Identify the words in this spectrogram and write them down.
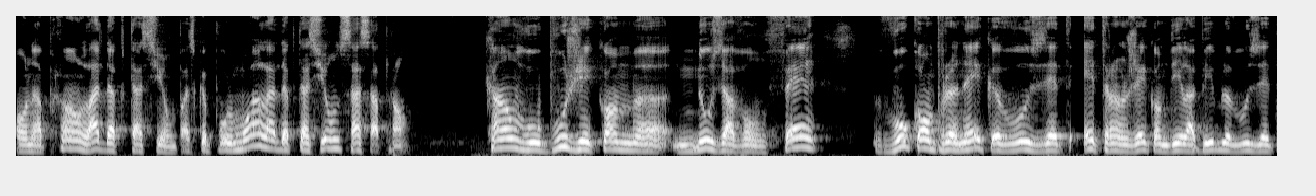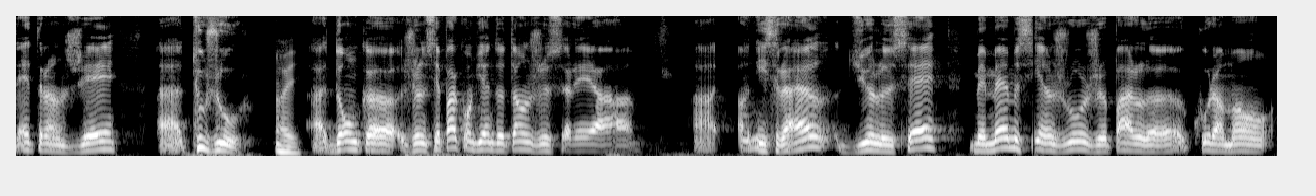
on apprend l'adaptation parce que pour moi l'adaptation ça s'apprend quand vous bougez comme euh, nous avons fait, vous comprenez que vous êtes étranger, comme dit la Bible, vous êtes étranger euh, toujours. Oui. Euh, donc, je ne sais pas combien de temps je serai à, en Israël, Dieu le sait, mais même si un jour je parle couramment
